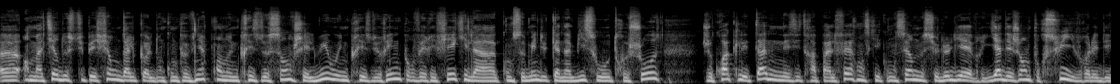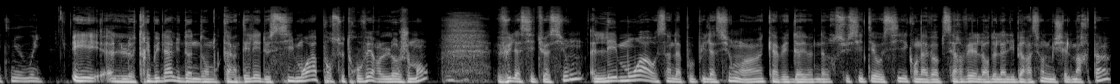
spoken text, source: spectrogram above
euh, en matière de stupéfiants ou d'alcool. Donc on peut venir prendre une prise de sang chez lui ou une prise d'urine pour vérifier qu'il a consommé du cannabis ou autre chose. Je crois que l'État n'hésitera pas à le faire en ce qui concerne M. Lelièvre. Il y a des gens pour suivre les détenus, oui. Et le tribunal lui donne donc un délai de six mois pour se trouver un logement, mmh. vu la situation. Les mois au sein de la population, hein, qu'avait suscité aussi et qu'on avait observé lors de la libération de Michel Martin,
